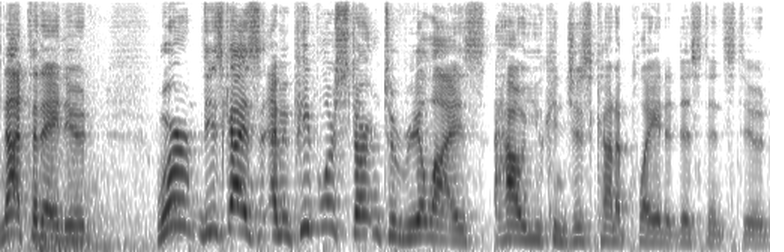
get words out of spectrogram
Not today, dude. We're, these guys, I mean, people are starting to realize how you can just kind of play at a distance, dude.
